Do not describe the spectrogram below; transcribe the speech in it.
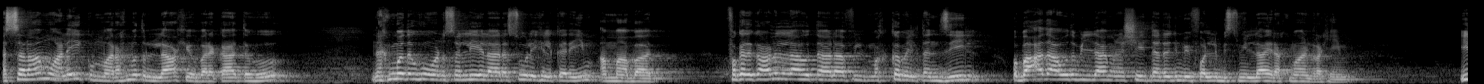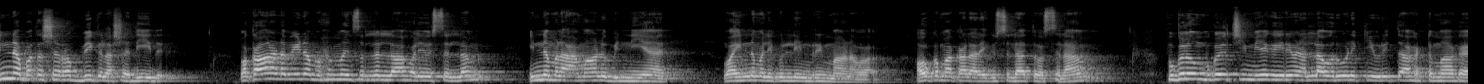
السلام عليكم ورحمة الله وبركاته. نحمده ونصلي على رسوله الكريم أما بعد. فقد قال الله تعالى في المحكم التنزيل وبعد أعوذ بالله من الشيطان الرجيم بفضل بسم الله الرحمن الرحيم. إن بطش ربك لشديد. وقال نبينا محمد صلى الله عليه وسلم إنما الأعمال بالنيات وإنما لكل امرئ ما نوى. أو كما قال عليه الصلاة والسلام புகழும் புகழ்ச்சியும் ஏக இறைவன் அல்லா ஒருவனுக்கு உரித்தாகட்டுமாக.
